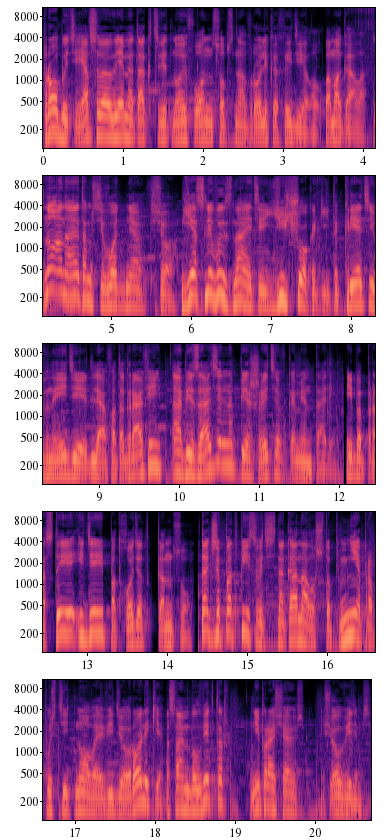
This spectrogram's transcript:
Пробуйте, я в свое время так цветной фон, собственно, в роликах и делал, помогало. Ну а на этом сегодня все. Если вы знаете еще какие-то креативные идеи для фотографий, обязательно пишите в комментарии, ибо простые идеи подходят к концу. Также подписывайтесь на канал, чтобы не пропустить новые видеоролики. А с вами был Виктор, не прощаюсь, еще увидимся.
